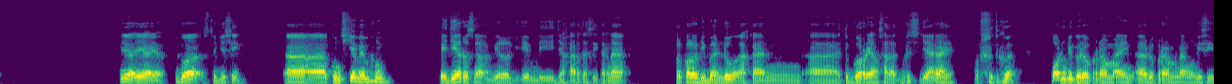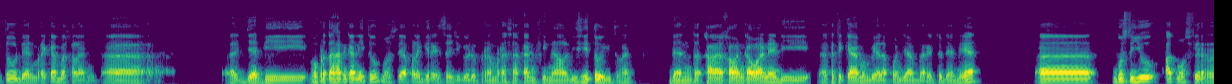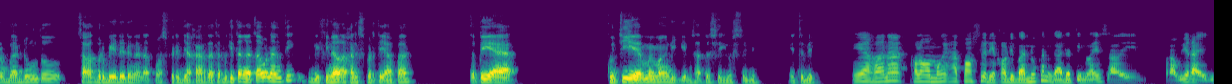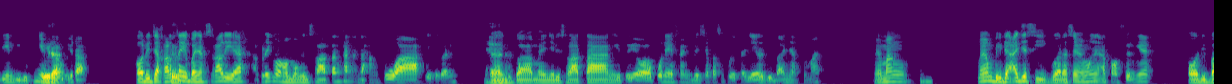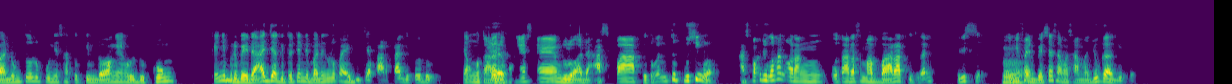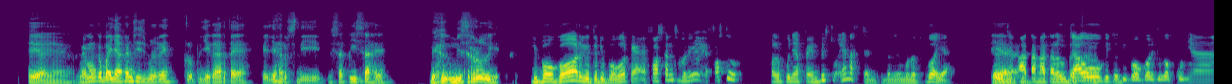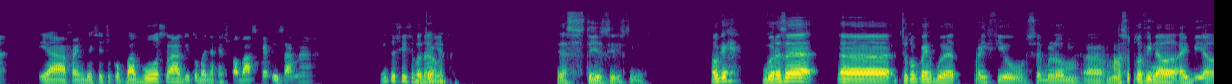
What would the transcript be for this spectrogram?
iya iya iya gue setuju sih Eh, kuncinya memang PJ harus ngambil game di Jakarta sih karena kalau di Bandung akan eh, itu gor yang sangat bersejarah ya menurut gua. Pon juga udah pernah main, eh, udah pernah menang di situ dan mereka bakalan eh, jadi mempertahankan itu. Maksudnya apalagi Reza juga udah pernah merasakan final di situ gitu kan. Dan kawan-kawannya di eh, ketika membela Pon Jabar itu dan ya eh gue setuju atmosfer Bandung tuh sangat berbeda dengan atmosfer Jakarta. Tapi kita nggak tahu nanti di final akan seperti apa. Tapi ya kunci ya memang di game satu sih gue setuju. Itu dia. Iya karena kalau ngomongin atmosfer ya kalau di Bandung kan nggak ada tim lain selain Prawira ya. Jadi yang didukung ya Wira. Prawira. Kalau di Jakarta Tuh. ya banyak sekali ya. Apalagi kalau ngomongin selatan kan ada Hang Tuah gitu kan. Yang Ya, juga mainnya di selatan gitu ya. Walaupun ya fanbase-nya pasti Pelita Jaya lebih banyak. Cuma memang memang beda aja sih. Gua rasa memang ini atmosfernya kalau di Bandung tuh lu punya satu tim doang yang lu dukung. Kayaknya berbeda aja gitu kan dibanding lu kayak di Jakarta gitu. Yang utara ya, dukung SM, dulu ada Aspak gitu kan. Itu pusing loh. Aspak juga kan orang utara sama barat gitu kan. Jadi se- ini hmm. fanbase-nya sama-sama juga gitu. Iya, iya. Memang kebanyakan sih sebenarnya klub di Jakarta ya. Kayaknya harus dipisah-pisah ya. Biar lebih seru gitu. di Bogor gitu di Bogor kayak Evos kan sebenarnya Evos tuh kalau punya fanbase tuh enak kan sebenarnya menurut gue ya dari Iya, Jakarta nggak terlalu jauh betul. gitu di Bogor juga punya ya fanbase-nya cukup bagus lah gitu banyak yang suka basket di sana itu sih sebenarnya betul. Ya, setuju, setuju, setuju. Oke, gua rasa eh, cukup ya buat preview sebelum eh, masuk ke final IBL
